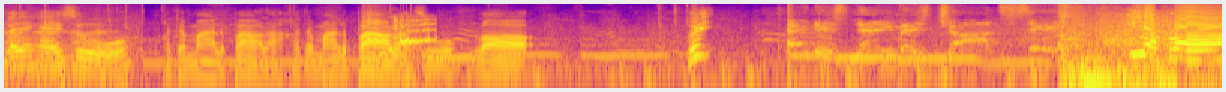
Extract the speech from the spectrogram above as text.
แล้วยังไงสูเขาจะมาหรือเปล่าล่ะเขาจะมาหรือเปล่าล่ะสูรอเฮ้ย And his name is John C. เรียบร้อ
